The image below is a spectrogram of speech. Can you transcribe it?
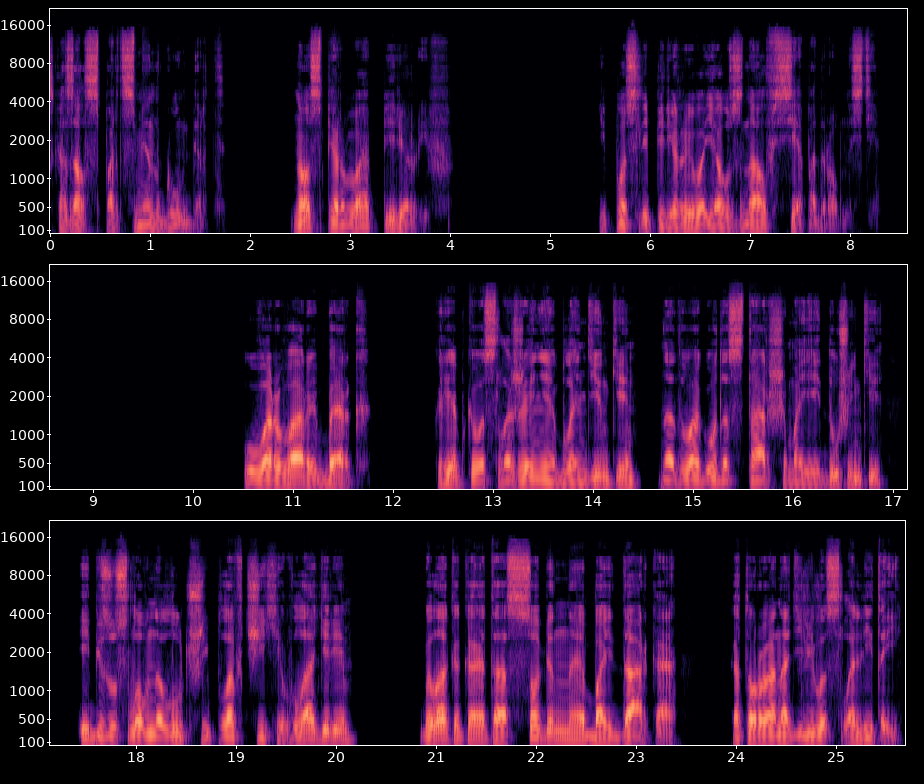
сказал спортсмен Гумберт. «Но сперва перерыв». И после перерыва я узнал все подробности. У Варвары Берг, крепкого сложения блондинки, на два года старше моей душеньки и, безусловно, лучшей плавчихи в лагере, была какая-то особенная байдарка, которую она делила с Лолитой,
